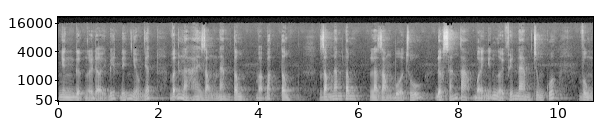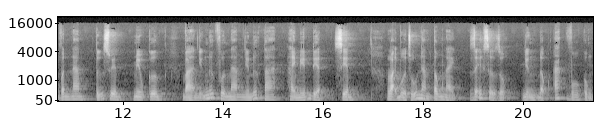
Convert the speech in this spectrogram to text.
Nhưng được người đời biết đến nhiều nhất vẫn là hai dòng Nam tông và Bắc tông. Dòng Nam tông là dòng bùa chú được sáng tạo bởi những người phía Nam Trung Quốc, vùng Vân Nam, Tứ Xuyên, Miêu Cương và những nước phương Nam như nước ta hay Miến Điện, Xiêm. Loại bùa chú Nam tông này dễ sử dụng nhưng độc ác vô cùng.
